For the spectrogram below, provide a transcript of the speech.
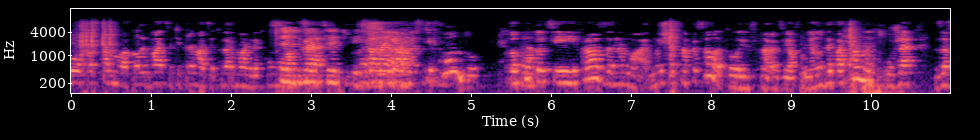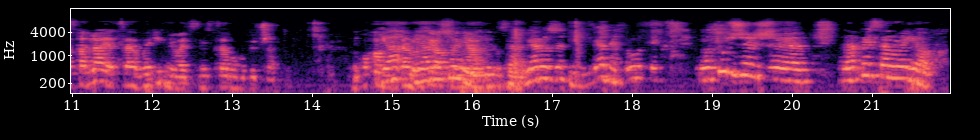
було постанова, коли 20 і 13 в нормальних умовах, це 28. за наявності фонду, то тут цієї фрази немає. Ми зараз написали то лист на роз'яснення, але департамент вже заставляє це вирівнювати з місцевого бюджету. Ну, поки Я, я роз'яснення розумію, так, я розумію, я не проти. Ну тут же ж е, написано як.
